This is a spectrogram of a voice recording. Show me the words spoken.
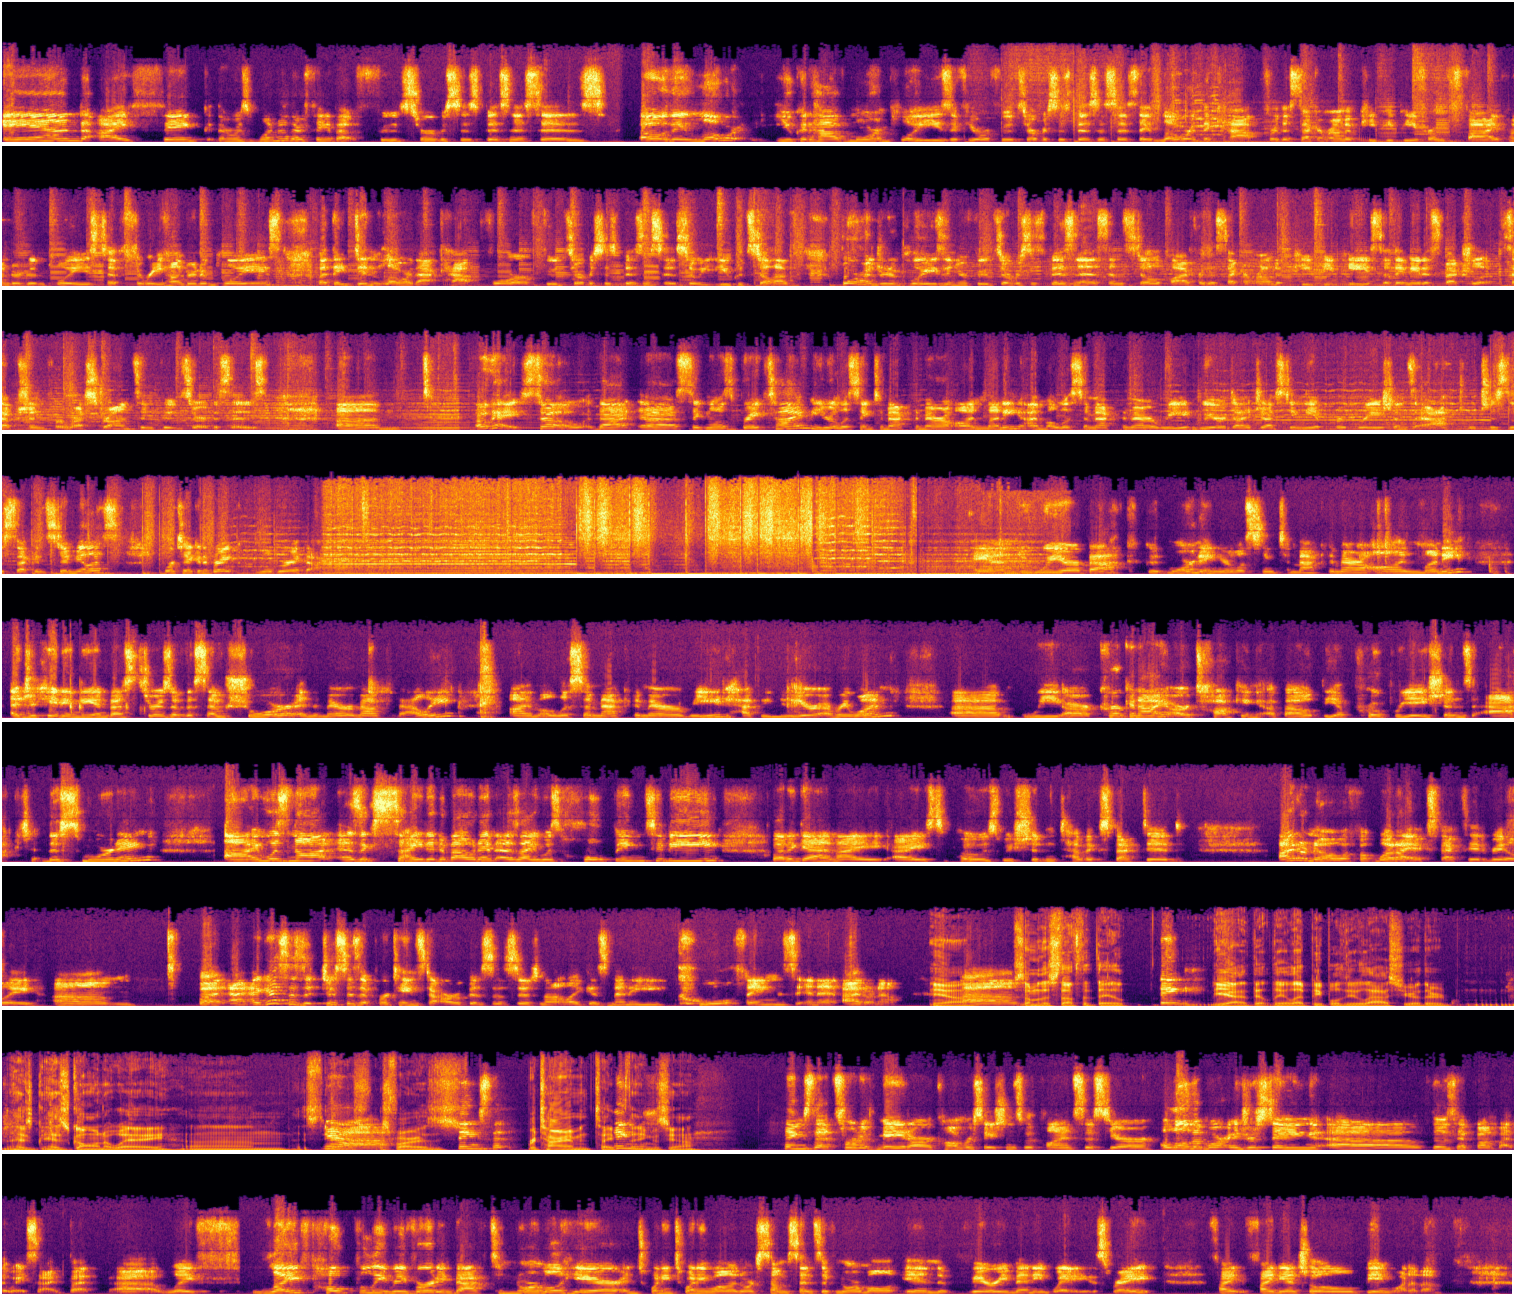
And I think there was one other thing about food services businesses. Oh, they lower, you could have more employees if you're a food services businesses. They lowered the cap for the second round of PPP from 500 employees to 300 employees, but they didn't lower that cap for food services businesses. So you could still have 400 employees in your food services business and still apply for the second round of PPP. So they made a special exception for restaurants and food services. Um, okay, so that uh, signals break time. You're listening to McNamara on Money. I'm Alyssa McNamara Reed. We are digesting the Appropriations Act, which is the second stimulus. We're taking a break we'll be right back. And we are back. Good morning. You're listening to McNamara on Money, educating the investors of the South Shore and the Merrimack Valley. I'm Alyssa McNamara Reed. Happy New Year, everyone. Um, we are, Kirk and I are talking about the Appropriations Act this morning. I was not as excited about it as I was hoping to be. But again, I, I suppose we shouldn't have expected, I don't know if, what I expected really. Um, but I, I guess as it just as it pertains to our business, there's not like as many cool things in it. I don't know. Yeah, um, some of the stuff that they, think, yeah, that they let people do last year, there has has gone away. Um, yeah, yeah, as far as things that retirement type things, things yeah things that sort of made our conversations with clients this year a little bit more interesting. Uh, those have gone by the wayside, but uh, life, life, hopefully reverting back to normal here in 2021, or some sense of normal in very many ways. Right, Fi- financial being one of them.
